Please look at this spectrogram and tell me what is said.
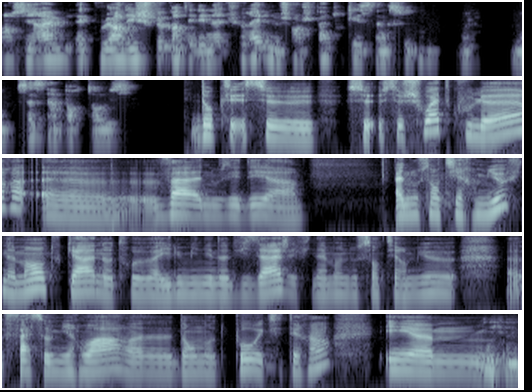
en général, la couleur des cheveux quand elle est naturelle ne change pas toutes les cinq secondes. Voilà. Donc ça c'est important aussi. Donc ce, ce, ce, choix de couleur euh, va nous aider à, à nous sentir mieux finalement, en tout cas notre, à illuminer notre visage et finalement nous sentir mieux euh, face au miroir, euh, dans notre peau, etc. Et euh, mmh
